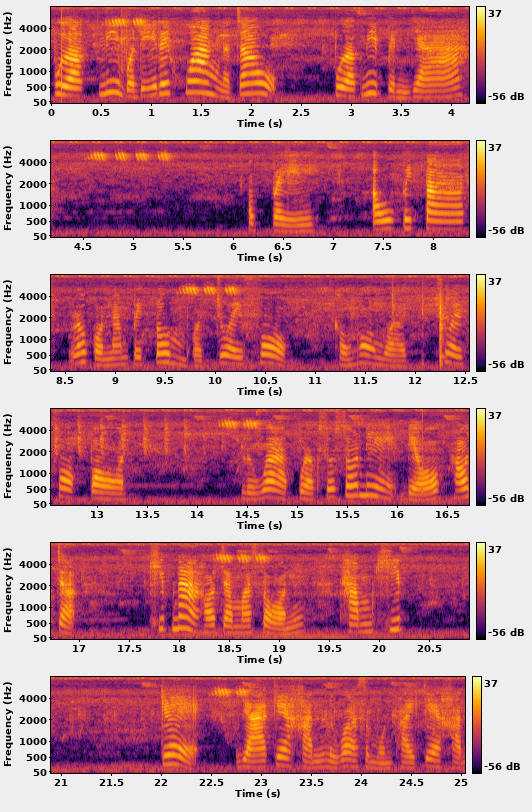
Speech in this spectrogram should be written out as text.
เปลือกนี่บดีได้คว้างนะเจ้า เปลือกนี่เป็นยา เอาไป เอาไปตากแล้วก็นำไปต้มก็ช่วยฟอก เขาห้องว่าช่วยฟอกปอด หรือว่าเปลือกโซๆนี่ เดี๋ยวเขาจะคลิปหน้าเขาจะมาสอนทำคลิป แก้ยาแก้คันหรือว่าสมุนไพรแก้คัน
